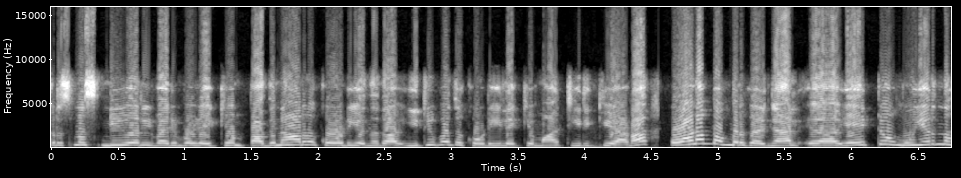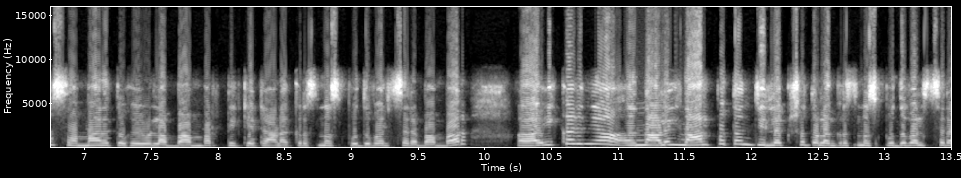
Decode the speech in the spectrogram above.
ക്രിസ്മസ് ന്യൂ ഇയറിൽ വരുമ്പോഴേക്കും പതിനാറ് കോടി എന്നത് ഇരുപത് കോടിയിലേക്ക് മാറ്റിയിരിക്കുകയാണ്. ഓണം ബമ്പർ കഴിഞ്ഞാൽ ഏറ്റവും ഉയർന്ന സമ്മാന തുകയുള്ള ബമ്പർ ടിക്കറ്റാണ് ക്രിസ്മസ് പുതുവത്സര ബമ്പർ. ഇക്കഴിഞ്ഞ നാളിൽ നാൽപ്പത്തഞ്ച് ലക്ഷത്തോളം ക്രിസ്മസ് പുതുവത്സര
